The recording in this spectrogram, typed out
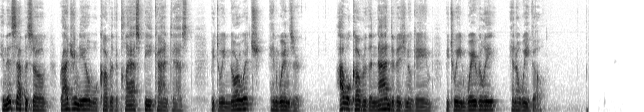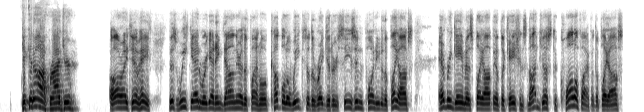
In this episode, Roger Neel will cover the Class B contest between Norwich and Windsor. I will cover the non divisional game between Waverly and Owego. Kick it off, Roger. All right, Tim. Hey, this weekend we're getting down there the final couple of weeks of the regular season, pointing to the playoffs. Every game has playoff implications, not just to qualify for the playoffs,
